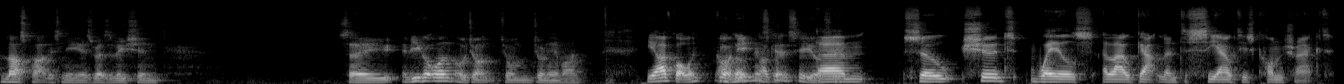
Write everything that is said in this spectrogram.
last part of this New Year's resolution. So, have you got one, or you want to hear mine? Yeah, I've got one. Go on, Ian, let's go see yours. Um, so, should Wales allow Gatland to see out his contract?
